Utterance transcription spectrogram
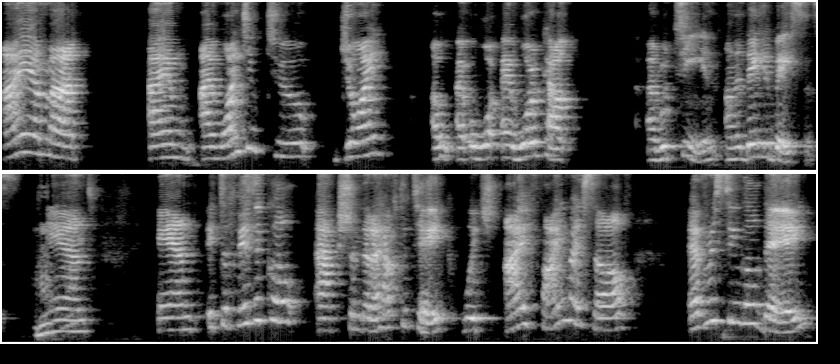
I am uh, I am I'm wanting to join a, a, a workout a routine on a daily basis, mm-hmm. and and it's a physical action that I have to take, which I find myself every single day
